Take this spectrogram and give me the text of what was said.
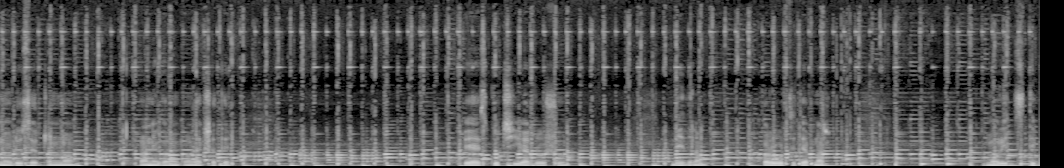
নুডলসের জন্য পানি গরম করে একসাথে পেঁয়াজ কুচি আর রসুন দিয়ে দিলাম। পরবর্তীতে আপনার মরিচ দিব।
